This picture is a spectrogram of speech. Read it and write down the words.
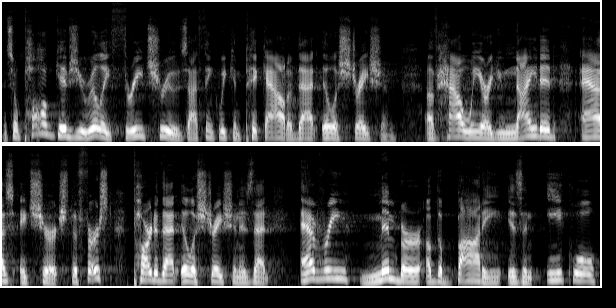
And so, Paul gives you really three truths I think we can pick out of that illustration of how we are united as a church. The first part of that illustration is that every member of the body is an equal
